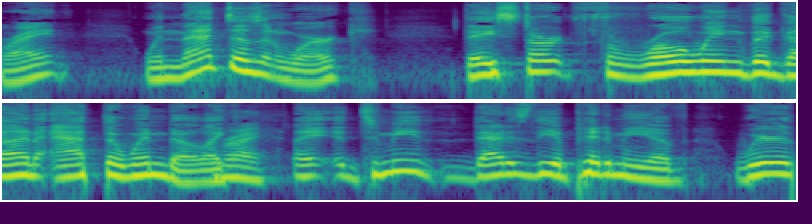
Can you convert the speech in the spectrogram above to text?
right? When that doesn't work, they start throwing the gun at the window. Like, Right. like to me, that is the epitome of we're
